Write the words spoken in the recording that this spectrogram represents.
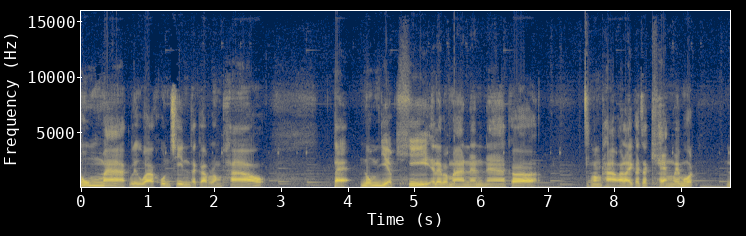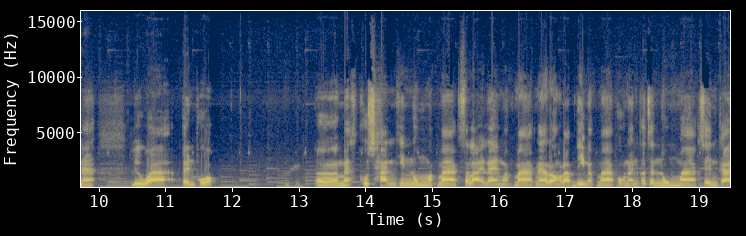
นุ่มมาก หรือว่าคุณชินแต่กับรองเท้า แตะนุ่มเหยียบขี้อะไรประมาณนั้นนะก็รองเท้าอะไรก็จะแข็งไปหมดนะหรือว่าเป็นพวกเอ่อแมสคุชชั่นที่นุ่มมากๆ สลายแรงมากๆนะรองรับดีมากๆ พวกนั้นก็จะนุ่มมากเช่นกัน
